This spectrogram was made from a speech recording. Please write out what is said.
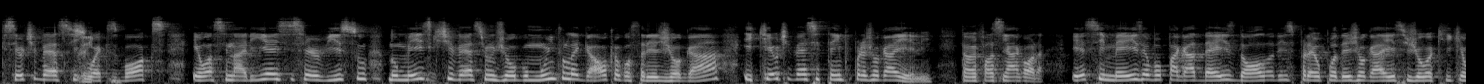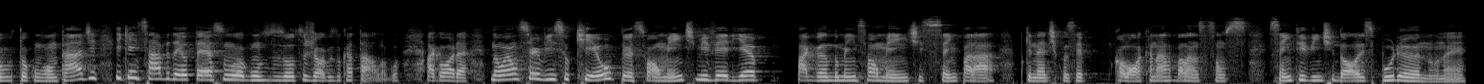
Que se eu tivesse Sim. o Xbox, eu assinaria esse serviço no mês que tivesse um jogo muito legal que eu gostaria de jogar e que eu tivesse tempo para jogar ele. Então eu falo assim, "Ah, agora. Esse mês eu vou pagar 10 dólares para eu poder jogar esse jogo aqui que eu tô com vontade e quem sabe daí eu testo alguns dos outros jogos do catálogo. Agora, não é um serviço que eu pessoalmente me veria pagando mensalmente sem parar, porque né, tipo você coloca na balança, são 120 dólares por ano, né?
